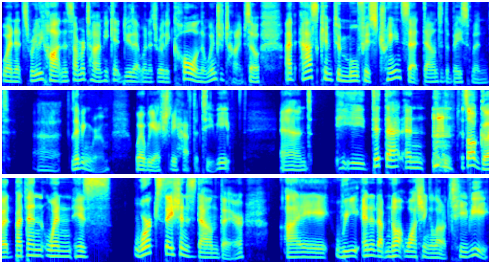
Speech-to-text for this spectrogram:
when it's really hot in the summertime. He can't do that when it's really cold in the wintertime. So I've asked him to move his train set down to the basement uh, living room where we actually have the TV. And he did that, and it's all good. But then when his workstation is down there, I we ended up not watching a lot of TV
